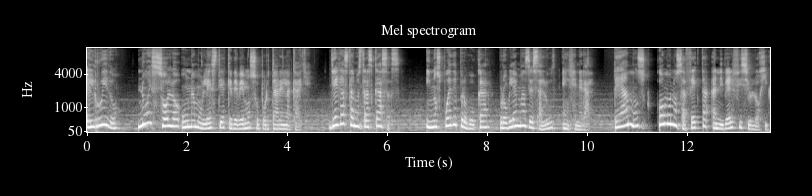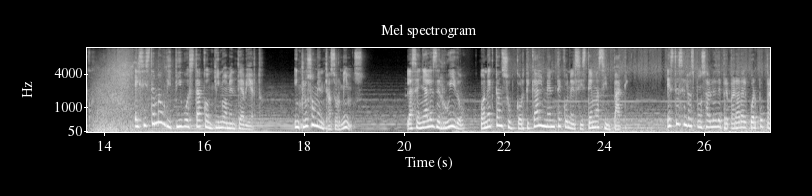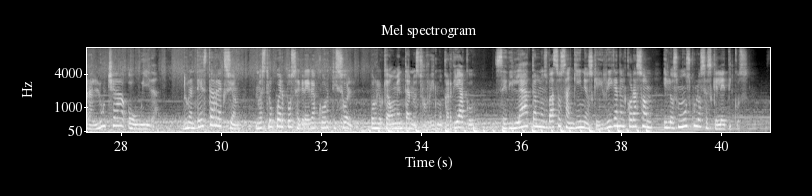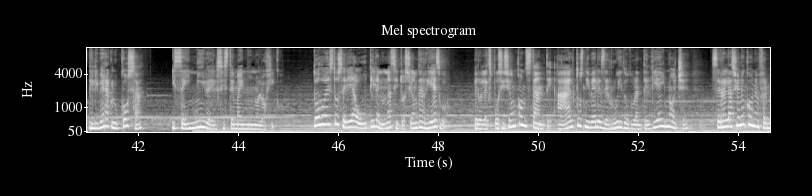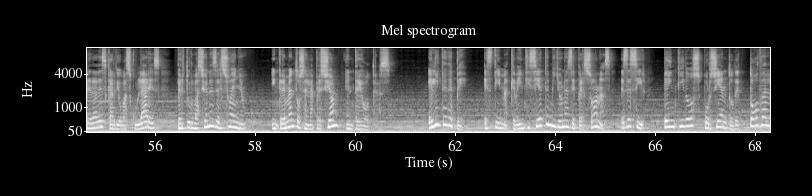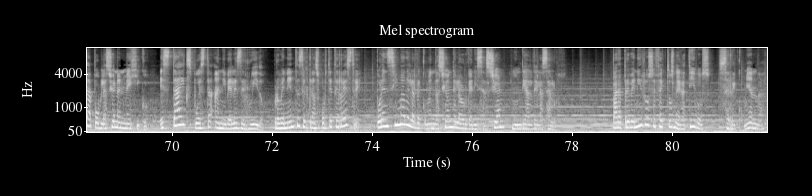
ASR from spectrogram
El ruido no es solo una molestia que debemos soportar en la calle. Llega hasta nuestras casas y nos puede provocar problemas de salud en general. Veamos cómo nos afecta a nivel fisiológico. El sistema auditivo está continuamente abierto, incluso mientras dormimos. Las señales de ruido conectan subcorticalmente con el sistema simpático. Este es el responsable de preparar al cuerpo para lucha o huida. Durante esta reacción, nuestro cuerpo segrega cortisol, por lo que aumenta nuestro ritmo cardíaco, se dilatan los vasos sanguíneos que irrigan el corazón y los músculos esqueléticos, se libera glucosa y se inhibe el sistema inmunológico. Todo esto sería útil en una situación de riesgo, pero la exposición constante a altos niveles de ruido durante el día y noche se relaciona con enfermedades cardiovasculares, perturbaciones del sueño, incrementos en la presión, entre otras. El ITDP estima que 27 millones de personas, es decir, 22% de toda la población en México, está expuesta a niveles de ruido provenientes del transporte terrestre, por encima de la recomendación de la Organización Mundial de la Salud. Para prevenir los efectos negativos, se recomienda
